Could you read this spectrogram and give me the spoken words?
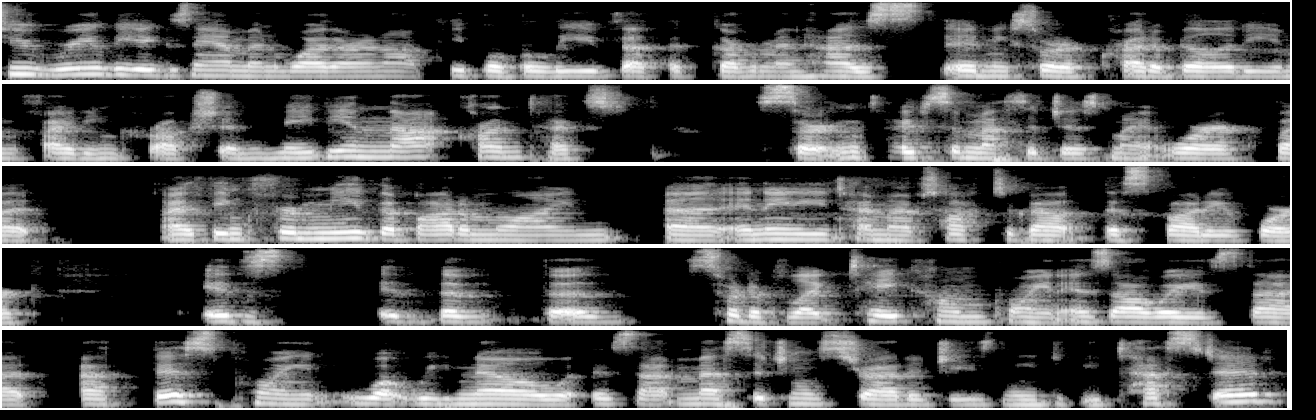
to really examine whether or not people believe that the government has any sort of credibility in fighting corruption. Maybe in that context, certain types of messages might work. But I think for me, the bottom line, uh, and anytime I've talked about this body of work, is the, the sort of like take home point is always that at this point, what we know is that messaging strategies need to be tested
